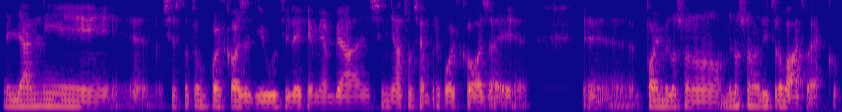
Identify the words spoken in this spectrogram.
negli anni eh, sia stato un qualcosa di utile che mi abbia insegnato sempre qualcosa e eh, poi me lo, sono, me lo sono ritrovato, ecco.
